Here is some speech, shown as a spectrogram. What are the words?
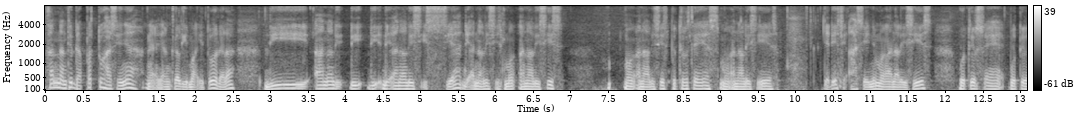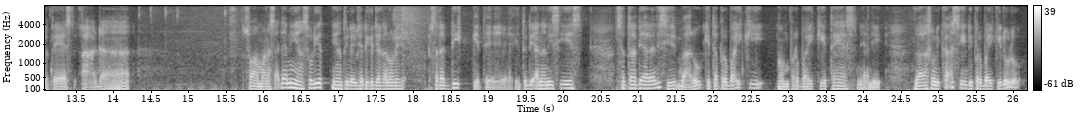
kan nanti dapat tuh hasilnya. Nah yang kelima itu adalah di anali, di, di, di analisis ya di analisis menganalisis menganalisis betul tes menganalisis. Jadi si hasilnya menganalisis butir se butir tes ada soal mana saja nih yang sulit yang tidak bisa dikerjakan oleh peserta didik gitu. Itu dianalisis. Setelah dianalisis baru kita perbaiki memperbaiki tes jadi nggak langsung dikasih diperbaiki dulu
